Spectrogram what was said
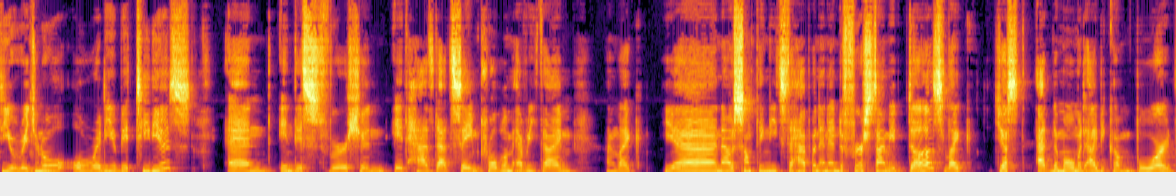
the original already a bit tedious and in this version it has that same problem. Every time I'm like yeah now something needs to happen. And then the first time it does like just at the moment I become bored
